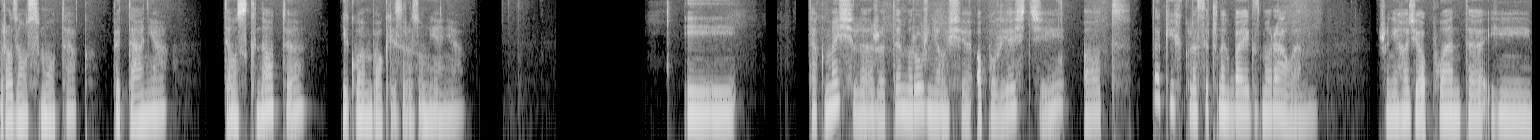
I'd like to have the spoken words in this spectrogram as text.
rodzą smutek, pytania, tęsknoty i głębokie zrozumienie. I tak myślę, że tym różnią się opowieści od takich klasycznych bajek z morałem, że nie chodzi o puentę i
